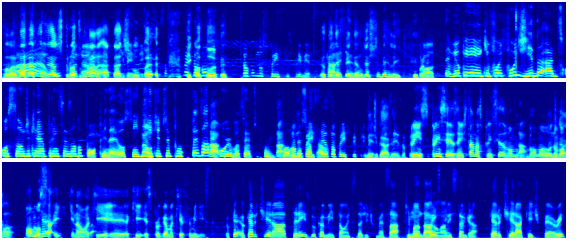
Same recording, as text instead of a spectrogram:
Falando. Ah, é um escroto do não, caralho. Ah, tá, desculpa. Então Picotou. vamos, então vamos nos primeiro. Eu tô Cara, defendendo Justin Timberlake. Pronto. Você viu que, que foi fugida a discussão de quem é a princesa do pop, né? Eu senti Não. que, tipo, fez uma Tá. curva, assim, ó, tipo, Tá, vamos, vamos, deixar princesa ou príncipe primeiro? Lady Gaga. Princesa ou príncipe? Prince, princesa, a gente tá nas princesas, vamos, Tá. vamos, não Lady vamos, Gaga. vamos Eu quero- sair aqui não. Aqui, aqui, esse programa aqui é feminista. Eu, que- eu quero tirar três do caminho, então, antes da gente começar, que mandaram Pois lá é. no Instagram. Quero tirar a Katy Perry,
